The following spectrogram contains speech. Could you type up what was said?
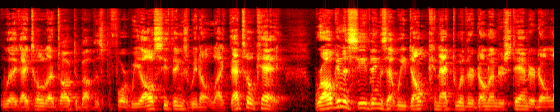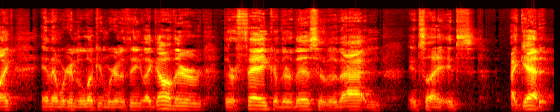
Like I told, I've talked about this before. We all see things we don't like. That's okay. We're all going to see things that we don't connect with or don't understand or don't like, and then we're going to look and we're going to think like, oh, they're they're fake or they're this or they're that, and it's like it's. I get it.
